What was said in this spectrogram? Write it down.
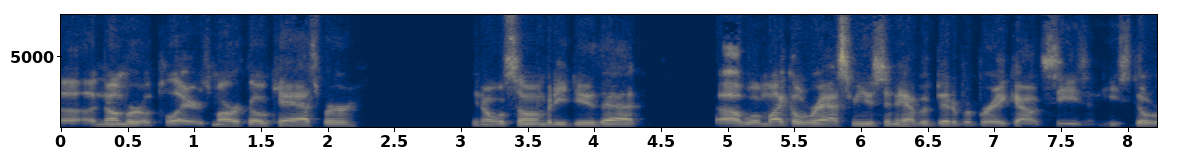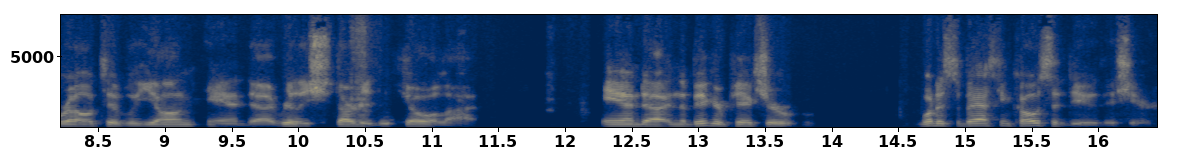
uh, a number of players, Marco Kasper? You know, will somebody do that? Uh, will Michael Rasmussen have a bit of a breakout season? He's still relatively young and uh, really started to show a lot. And uh, in the bigger picture, what does Sebastian Cossa do this year?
